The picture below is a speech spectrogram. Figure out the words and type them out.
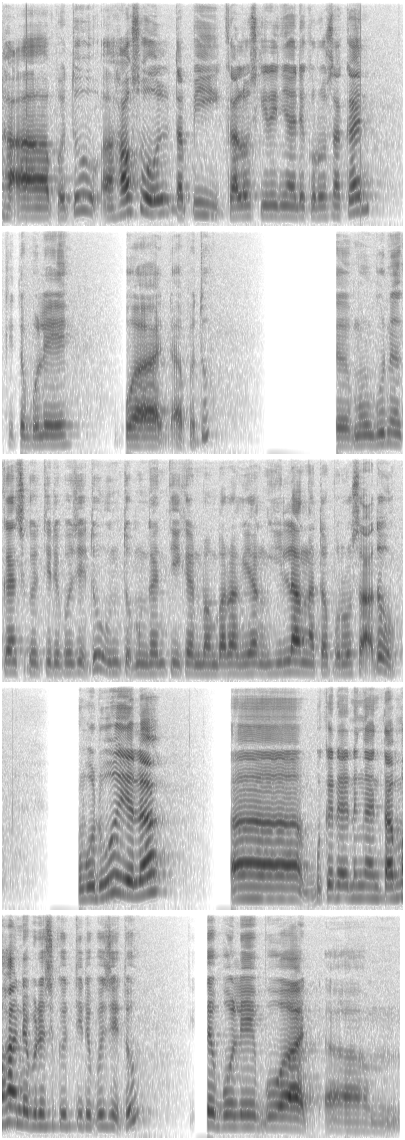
apa tu household tapi kalau sekiranya ada kerosakan kita boleh buat apa tu menggunakan security deposit tu untuk menggantikan barang-barang yang hilang ataupun rosak tu. Nombor dua ialah uh, berkenaan dengan tambahan daripada security deposit tu, kita boleh buat um,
